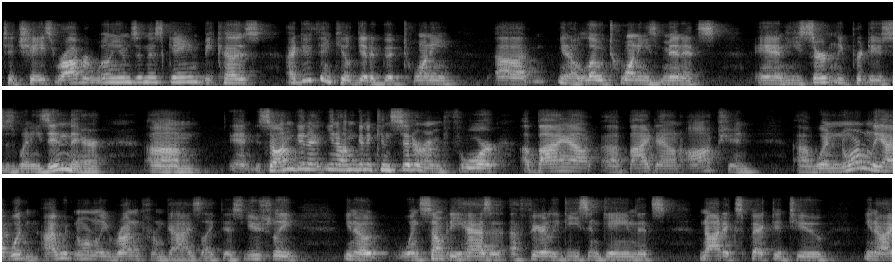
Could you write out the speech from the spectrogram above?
to chase Robert Williams in this game because I do think he'll get a good 20, uh, you know, low 20s minutes, and he certainly produces when he's in there. Um, and so I'm gonna, you know, I'm gonna consider him for a buyout, uh, buy down option. Uh, when normally I wouldn't. I would normally run from guys like this. Usually, you know, when somebody has a, a fairly decent game that's not expected to, you know, I,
